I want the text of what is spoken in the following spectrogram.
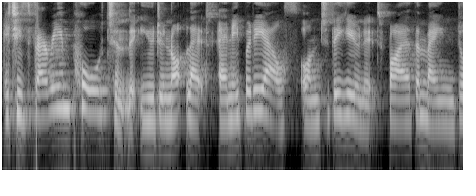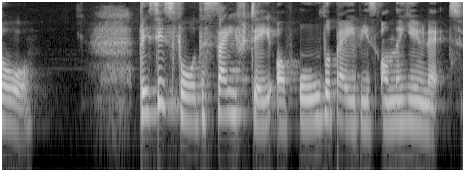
It is very important that you do not let anybody else onto the unit via the main door. This is for the safety of all the babies on the unit.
